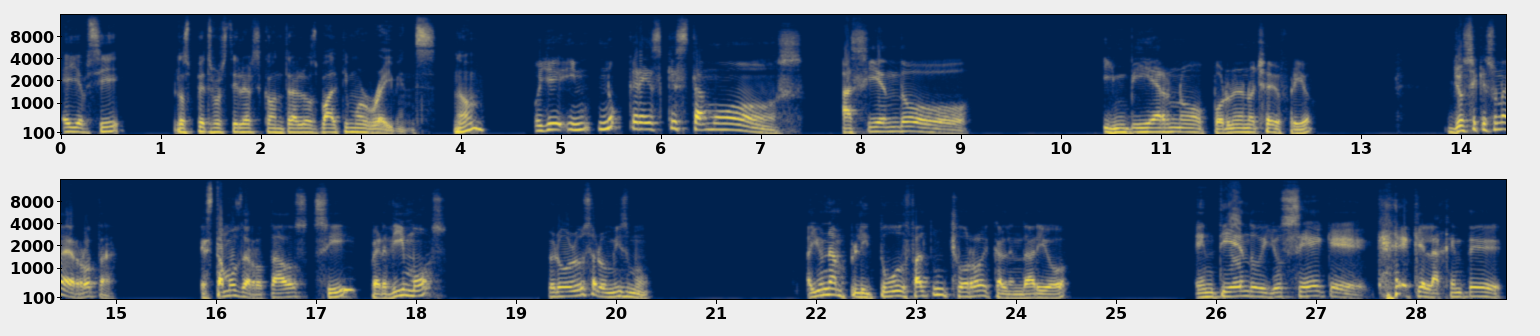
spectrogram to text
AFC, los Pittsburgh Steelers contra los Baltimore Ravens, ¿no? Oye, ¿y no crees que estamos haciendo invierno por una noche de frío? Yo sé que es una derrota. Estamos derrotados, sí, perdimos, pero volvemos a lo mismo. Hay una amplitud, falta un chorro de calendario. Entiendo y yo sé que, que, que la gente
